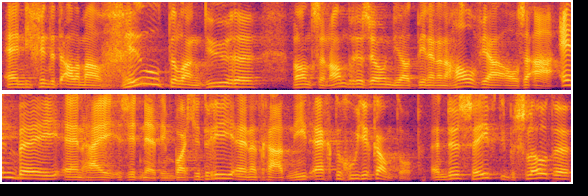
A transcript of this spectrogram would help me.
En die vindt het allemaal veel te lang duren. Want zijn andere zoon die had binnen een half jaar al zijn A en B. En hij zit net in badje 3 en het gaat niet echt de goede kant op. En dus heeft hij besloten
